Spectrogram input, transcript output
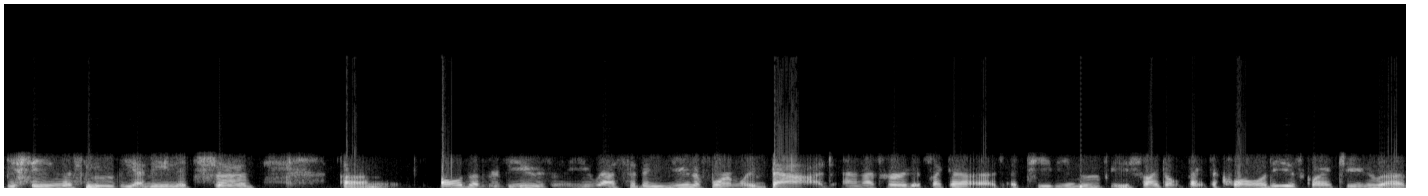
be seeing this movie. I mean, it's uh, um, all the reviews in the U.S. have been uniformly bad, and I've heard it's like a, a TV movie. So I don't think the quality is going to, uh,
